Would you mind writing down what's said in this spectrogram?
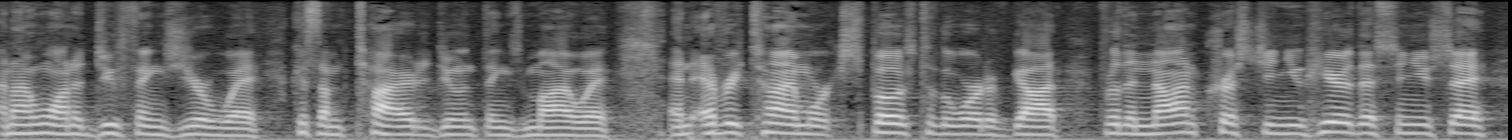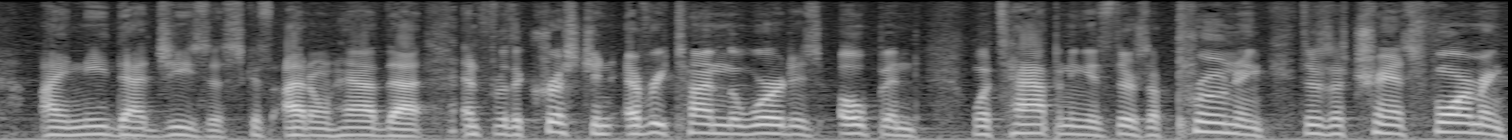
And I want to do things your way because I'm tired of doing things my way. And every time we're exposed to the Word of God, for the non Christian, you hear this and you say, I need that Jesus because I don't have that. And for the Christian, every time the word is opened, what's happening is there's a pruning, there's a transforming,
